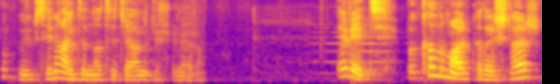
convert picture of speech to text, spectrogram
çok büyük seni aydınlatacağını düşünüyorum. Evet, bakalım arkadaşlar.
